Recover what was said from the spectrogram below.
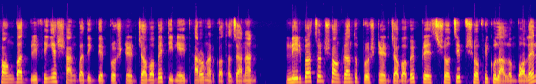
সংবাদ ব্রিফিংয়ে সাংবাদিকদের প্রশ্নের জবাবে তিনি এই ধারণার কথা জানান। নির্বাচন সংক্রান্ত প্রশ্নের জবাবে প্রেস সচিব শফিকুল আলম বলেন,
